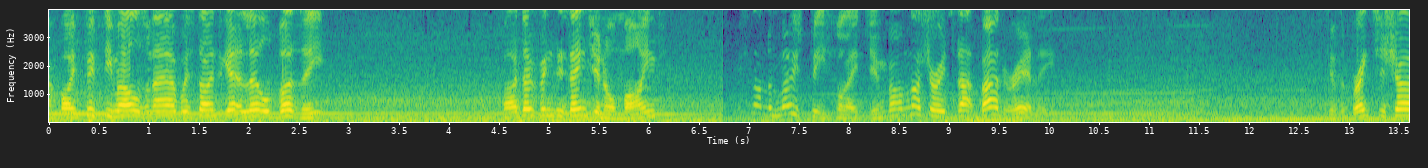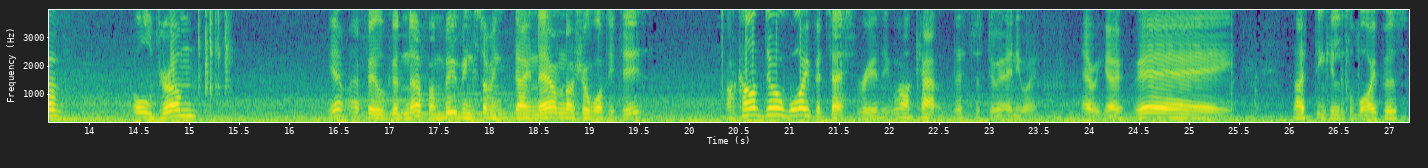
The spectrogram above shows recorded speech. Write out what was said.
And by 50 miles an hour, we're starting to get a little buzzy. But I don't think this engine will mind. It's not the most peaceful engine, but I'm not sure it's that bad, really. Give the brakes a shove. All drum. Yep, I feel good enough. I'm moving something down there. I'm not sure what it is. I can't do a wiper test, really. Well, I can. Let's just do it anyway. There we go. Yay! Nice dinky little wipers.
